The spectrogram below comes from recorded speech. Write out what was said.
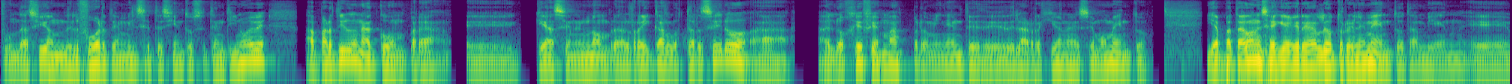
fundación del fuerte en 1779 a partir de una compra eh, que hacen en nombre del rey Carlos III a, los jefes más prominentes de, la región en ese momento. Y a Patagones hay que agregarle otro elemento también, eh,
